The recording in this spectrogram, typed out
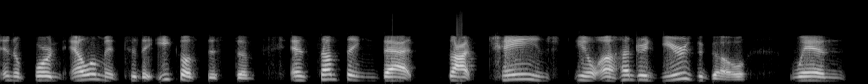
an important element to the ecosystem and something that got changed you know a hundred years ago when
